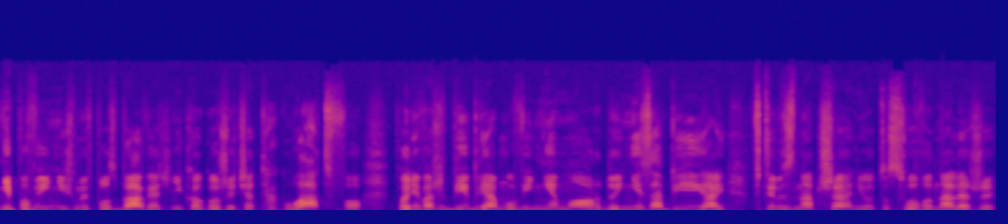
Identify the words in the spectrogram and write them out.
Nie powinniśmy pozbawiać nikogo życia tak łatwo, ponieważ Biblia mówi nie morduj, nie zabijaj. W tym znaczeniu to słowo należy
